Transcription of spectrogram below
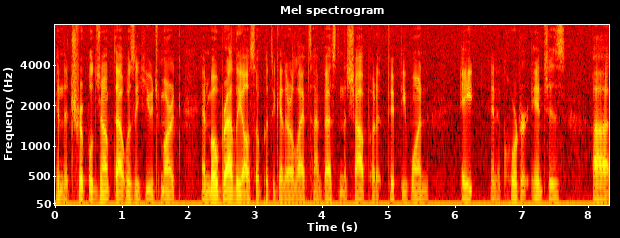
in the triple jump. That was a huge mark. And Mo Bradley also put together a lifetime best in the shot put at 51.8 and a quarter inches. Uh,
